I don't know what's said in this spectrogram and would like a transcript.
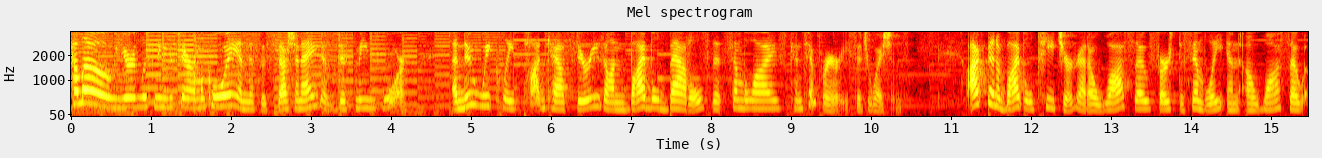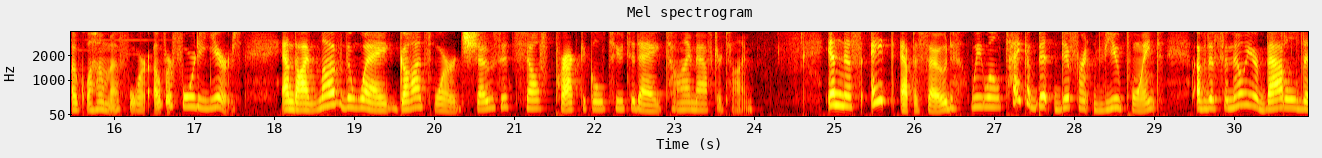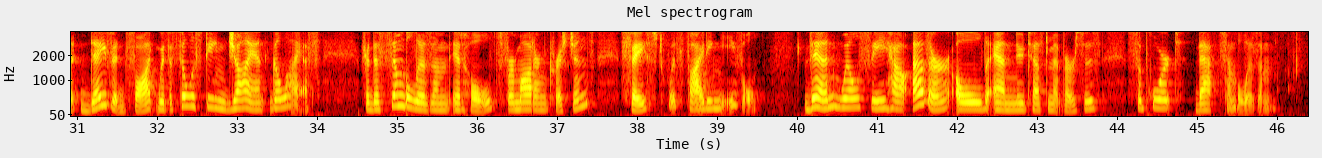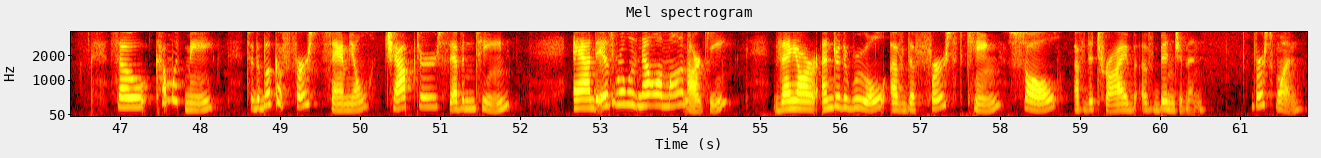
Hello, you're listening to Sarah McCoy, and this is session eight of This Means War, a new weekly podcast series on Bible battles that symbolize contemporary situations. I've been a Bible teacher at Owasso First Assembly in Owasso, Oklahoma for over 40 years, and I love the way God's Word shows itself practical to today, time after time. In this eighth episode, we will take a bit different viewpoint of the familiar battle that David fought with the Philistine giant Goliath, for the symbolism it holds for modern Christians faced with fighting evil. Then we'll see how other Old and New Testament verses support that symbolism. So come with me to the book of 1 Samuel, chapter 17. And Israel is now a monarchy. They are under the rule of the first king, Saul, of the tribe of Benjamin. Verse 1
